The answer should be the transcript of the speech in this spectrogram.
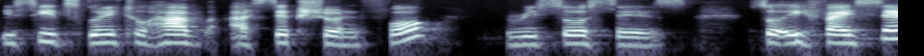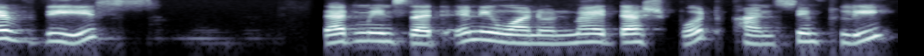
you see it's going to have a section for resources. So if I save this, that means that anyone on my dashboard can simply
